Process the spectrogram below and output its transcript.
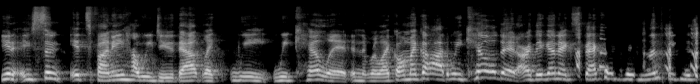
you know so it's funny how we do that like we we kill it and then we're like oh my god we killed it. Are they going to expect it every month? Because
